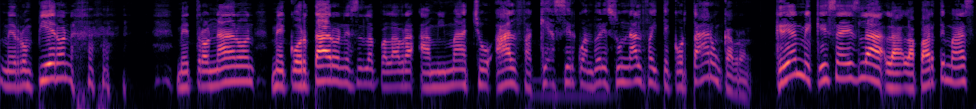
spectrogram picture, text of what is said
me rompieron. me tronaron, me cortaron, esa es la palabra, a mi macho alfa. ¿Qué hacer cuando eres un alfa y te cortaron, cabrón? Créanme que esa es la, la, la, parte más,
